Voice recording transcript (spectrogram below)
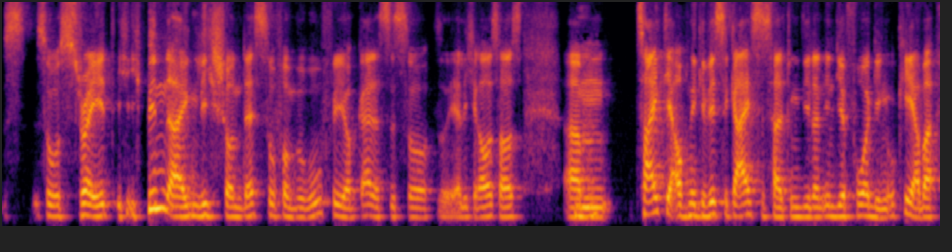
so straight, ich, ich bin eigentlich schon das, so vom Beruf, finde ich auch geil, dass du das so, so ehrlich raushaust. Ähm, mhm. Zeigt ja auch eine gewisse Geisteshaltung, die dann in dir vorging. Okay, aber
